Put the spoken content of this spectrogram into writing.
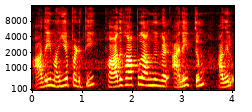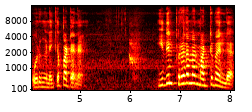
அதை மையப்படுத்தி பாதுகாப்பு அங்கங்கள் அனைத்தும் அதில் ஒருங்கிணைக்கப்பட்டன. இதில் பிரதமர் மட்டுமல்ல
